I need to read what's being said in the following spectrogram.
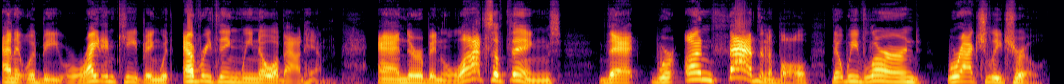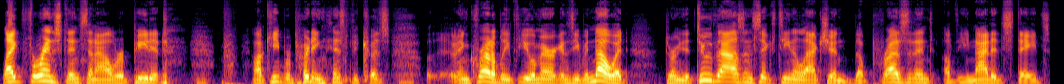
and it would be right in keeping with everything we know about him. And there have been lots of things that were unfathomable that we've learned were actually true. Like, for instance, and I'll repeat it, I'll keep repeating this because incredibly few Americans even know it. During the 2016 election, the President of the United States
